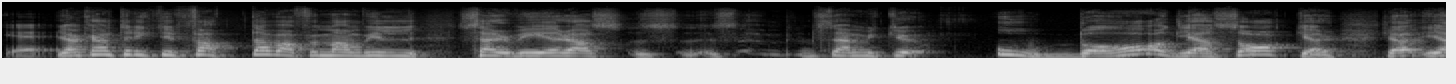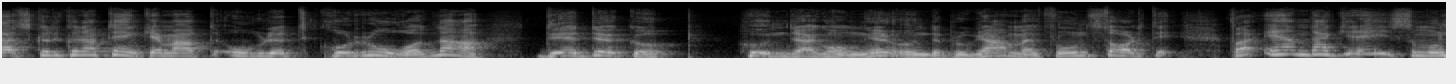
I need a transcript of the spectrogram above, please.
Eh, Jag kan inte riktigt fatta varför man vill servera så här mycket obehagliga saker. Jag, jag skulle kunna tänka mig att ordet corona, det dök upp hundra gånger under programmet. För hon sa det till varenda grej som hon,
